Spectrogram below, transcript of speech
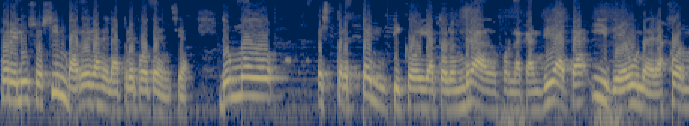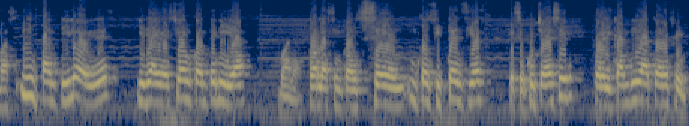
por el uso sin barreras de la prepotencia. De un modo esperpéntico y atolondrado por la candidata y de una de las formas infantiloides y de agresión contenida, bueno, por las inconsistencias que se escucha decir por el candidato, en fin.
